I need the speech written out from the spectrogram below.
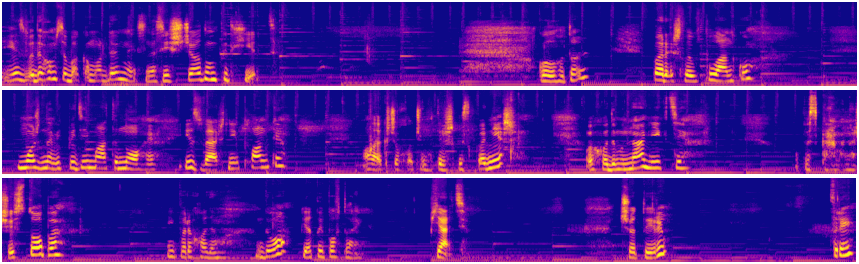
І з видихом собака мордою вниз. У нас є ще один підхід. Коли готові? Перейшли в планку. Можна навіть підіймати ноги із верхньої планки. Але якщо хочемо трішки складніше, виходимо на лікті, опускаємо наші стопи і переходимо до п'яти повторень. П'ять. Чотири. Три.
